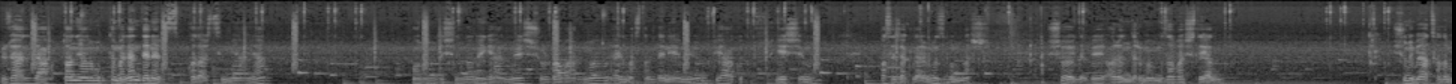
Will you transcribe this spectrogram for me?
Güzel. Yakut'tan yani muhtemelen deneriz bu kadar simyaya. Onun dışında ne gelmiş? Şurada var mı? Elmastan deneyemiyoruz. Yakut, yeşim. Basacaklarımız bunlar. Şöyle bir arındırmamıza başlayalım. Şunu bir atalım.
